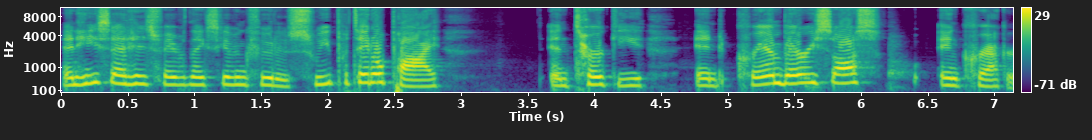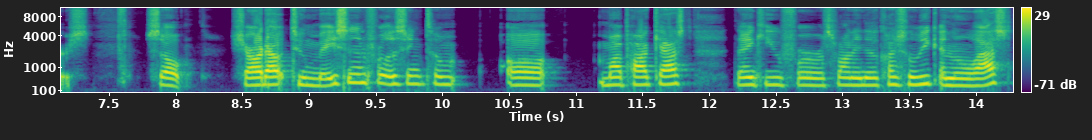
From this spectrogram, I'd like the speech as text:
and he said his favorite Thanksgiving food is sweet potato pie and turkey and cranberry sauce and crackers. So, shout out to Mason for listening to uh, my podcast. Thank you for responding to the question of the week. And the last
